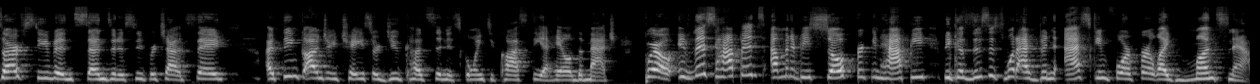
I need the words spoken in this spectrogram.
Darth Stevens sends in a super chat saying, I think Andre Chase or Duke Hudson is going to cost Thea Hale the match. Bro, if this happens, I'm going to be so freaking happy because this is what I've been asking for for like months now.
